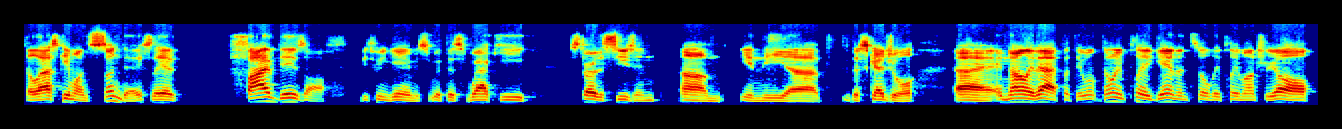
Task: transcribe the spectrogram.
the last game on Sunday, so they have five days off between games with this wacky start of the season um, in the uh, the schedule. Uh, and not only that, but they won't don't even play again until they play Montreal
